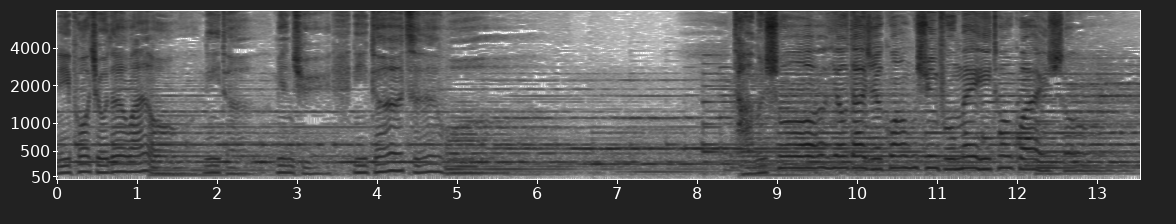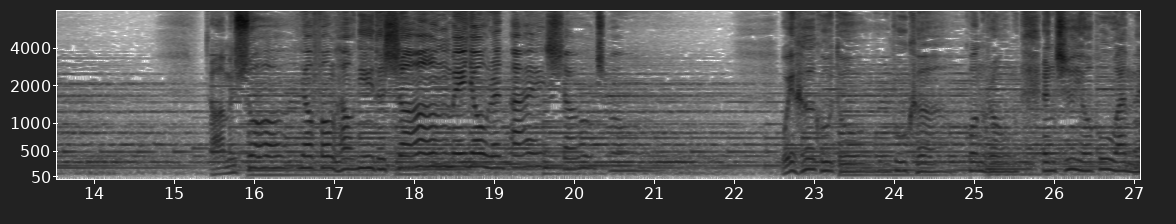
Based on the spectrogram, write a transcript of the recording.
你破旧的玩偶你的面具你的自我他们说要带着光驯服每一头怪兽。他们说要缝好你的伤，没有人爱小丑。为何孤独不可光荣？人只有不完美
